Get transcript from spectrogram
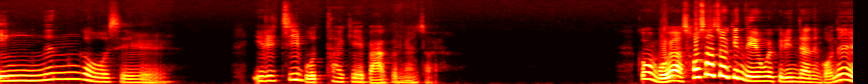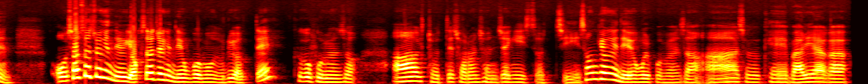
읽는 것을 읽지 못하게 막으면서요. 그럼 뭐야? 서사적인 내용을 그린다는 거는 어, 서사적인 내용, 역사적인 내용 보면 우리 어때? 그거 보면서 아, 저때 저런 전쟁이 있었지. 성경의 내용을 보면서 아, 저렇게 마리아가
